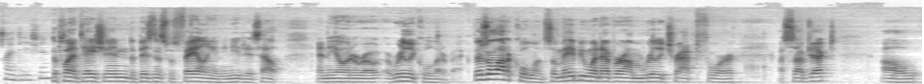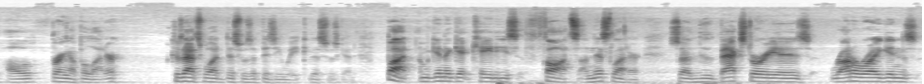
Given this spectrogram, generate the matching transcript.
Plantation. the plantation, the business was failing, and he needed his help. And the owner wrote a really cool letter back. There's a lot of cool ones. So maybe whenever I'm really trapped for a subject, I'll I'll bring up a letter because that's what this was a busy week. This was good. But I'm gonna get Katie's thoughts on this letter. So the backstory is Ronald Reagan's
